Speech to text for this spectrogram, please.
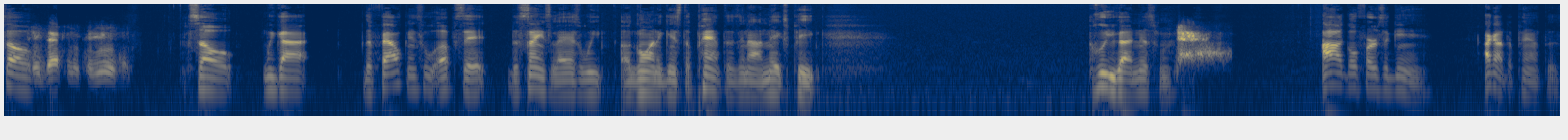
so They definitely could use him. so we got the Falcons who upset the Saints last week are going against the Panthers in our next pick. Who you got in this one? I'll go first again. I got the Panthers.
